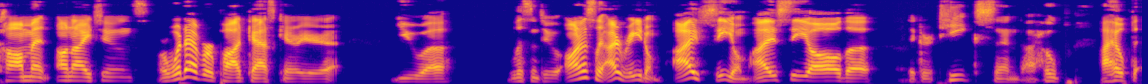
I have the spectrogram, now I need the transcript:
Comment on iTunes or whatever podcast carrier you uh listen to. Honestly, I read them. I see them. I see all the the critiques, and I hope I hope the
